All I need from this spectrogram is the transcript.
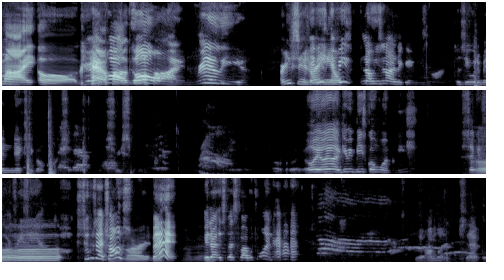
My oh, Grandpa Grandpa gone. gone. Really? Are you serious If, right he, now? he's no, he's not in the game. He's not because he would have been next to go on. So. Oh yeah, yeah. Give me Beast Go on, please. Second floor, freezing. Uh, Super Saiyan Trunks. alright. Bad. okay. It doesn't specify which one. I'm gonna boy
